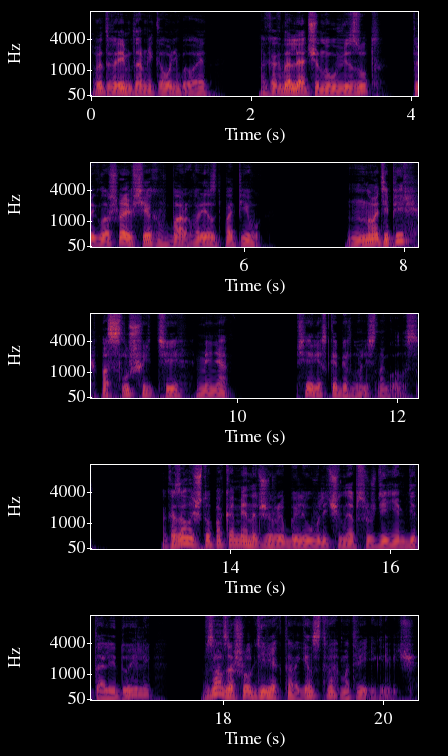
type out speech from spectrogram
В это время там никого не бывает. А когда Лячину увезут, приглашаю всех в бар врезать по пиву. Ну, а теперь послушайте меня. Все резко обернулись на голос. Оказалось, что пока менеджеры были увлечены обсуждением деталей дуэли, в зал зашел директор агентства Матвей Игоревич.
